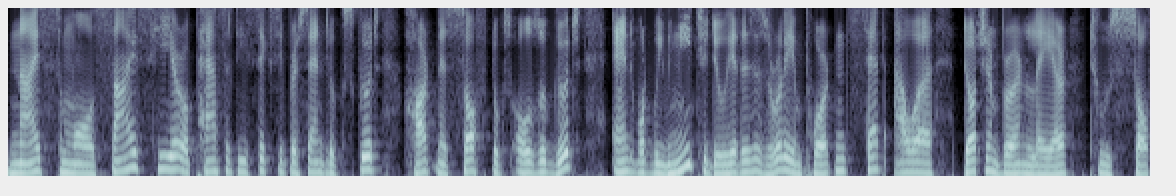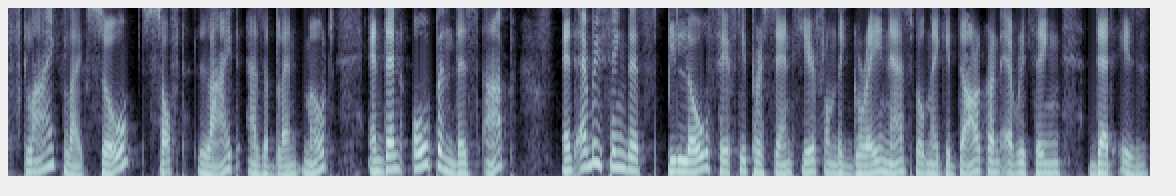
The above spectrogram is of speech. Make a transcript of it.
Nice small size here, opacity 60% looks good, hardness soft looks also good. And what we need to do here, this is really important, set our dodge and burn layer to soft light, like so, soft light as a blend mode, and then open this up. And everything that's below 50% here from the grayness will make it darker and everything that is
